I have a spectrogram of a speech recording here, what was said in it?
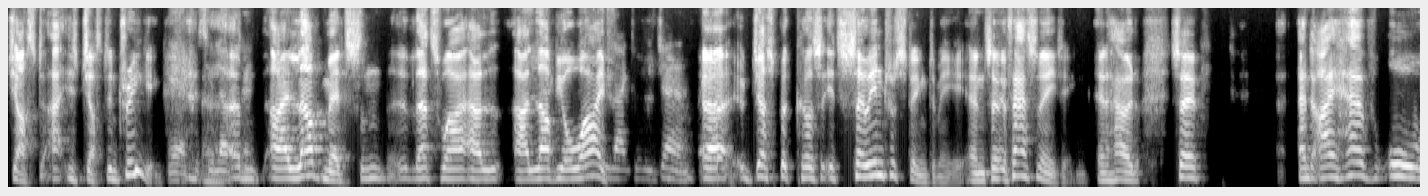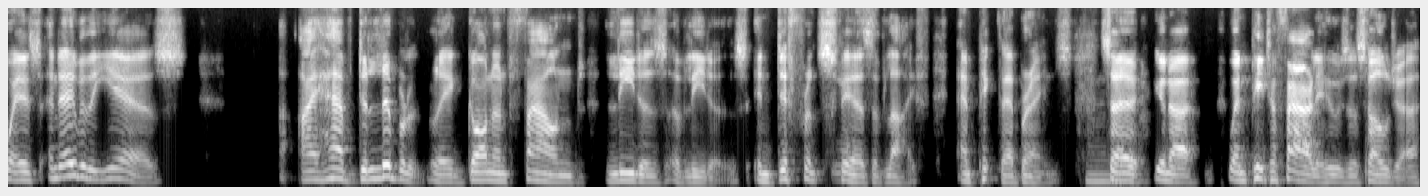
just uh, it's just intriguing. Yeah, because you um. I love medicine. That's why I I love your wife. Like uh, just because it's so interesting to me and so fascinating, and how so. And I have always, and over the years, I have deliberately gone and found leaders of leaders in different spheres yes. of life and picked their brains. Mm. So, you know, when Peter Farrelly, who's a soldier,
